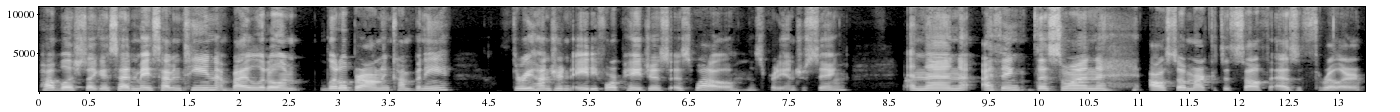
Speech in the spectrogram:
published, like I said, May 17 by Little and Little Brown and Company. 384 pages as well. That's pretty interesting. And then I think this one also markets itself as a thriller.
